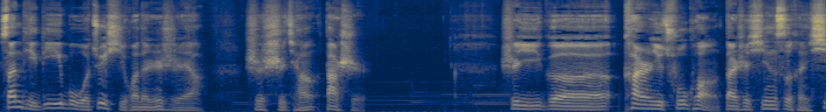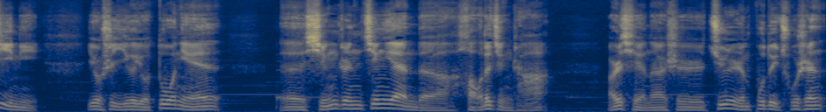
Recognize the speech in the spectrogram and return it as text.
三体》第一部我最喜欢的人是谁啊？是史强大使，是一个看上去粗犷，但是心思很细腻。又是一个有多年，呃，刑侦经验的好的警察，而且呢是军人部队出身，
